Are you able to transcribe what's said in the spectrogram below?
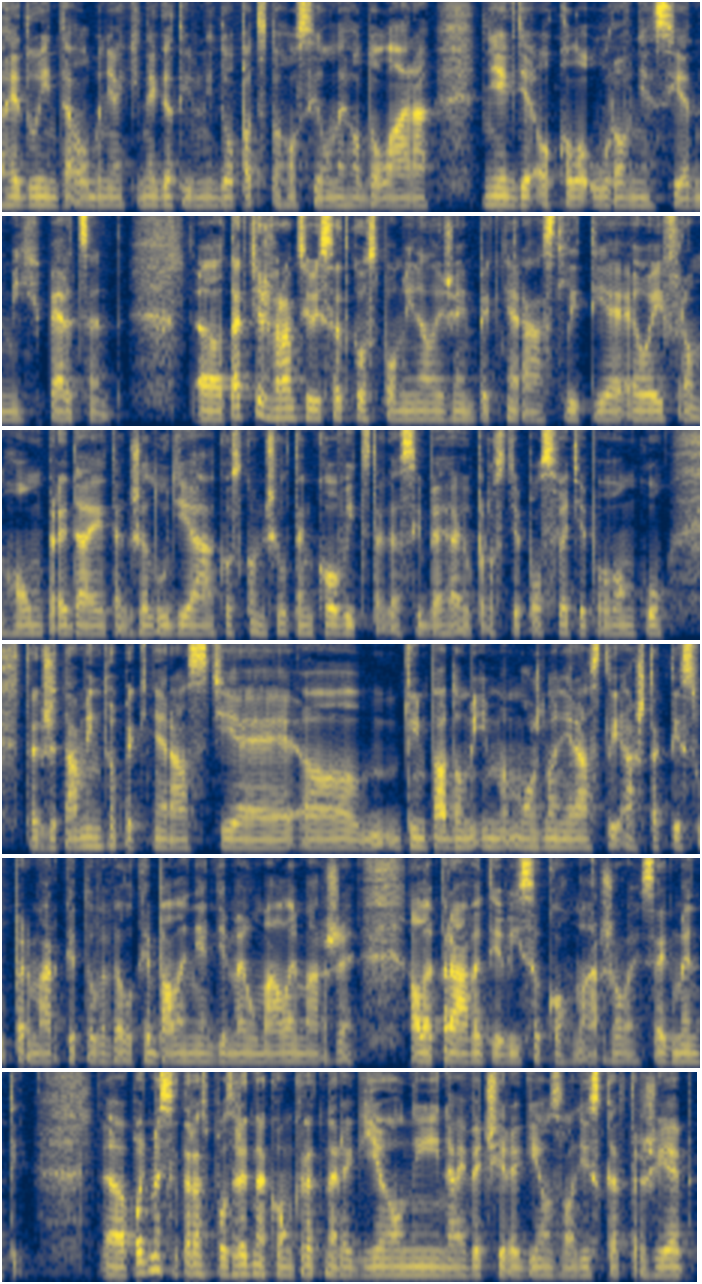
headwind alebo nejaký negatívny dopad toho silného dolára niekde okolo úrovne 7% Taktiež v rámci výsledkov spomínali, že im pekne rástli tie away from home predaje, takže ľudia ako skončil ten COVID, tak asi behajú proste po svete, po vonku, takže tam im to pekne rastie, ehm, tým pádom im možno nerastli až tak tie supermarketové veľké balenia, kde majú malé marže, ale práve tie vysokomaržové segmenty. Ehm, poďme sa teraz pozrieť na konkrétne regióny. Najväčší región z hľadiska tržieb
